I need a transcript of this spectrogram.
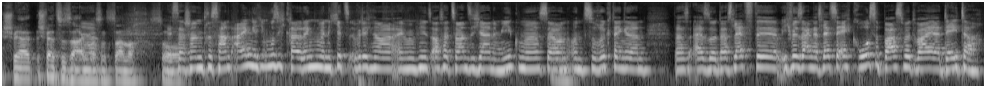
schwer, schwer zu sagen, Ja. was uns da noch so. Ist ja schon interessant. Eigentlich muss ich gerade denken, wenn ich jetzt wirklich noch, ich bin jetzt auch seit 20 Jahren im E-Commerce ja, und, und zurückdenke, dann, dass also das letzte, ich will sagen, das letzte echt große Buzzword war ja Data.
